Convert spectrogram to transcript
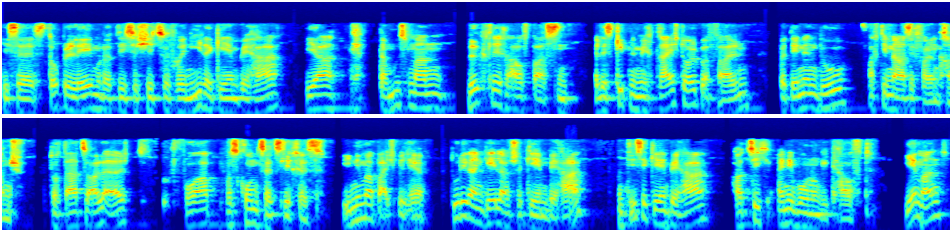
dieses Doppelleben oder diese Schizophrenie der GmbH, ja, da muss man wirklich aufpassen, weil es gibt nämlich drei Stolperfallen, bei denen du auf die Nase fallen kannst. Doch dazu allererst vorab was Grundsätzliches. Ich nehme ein Beispiel her. Du, die Angela, ist eine GmbH und diese GmbH hat sich eine Wohnung gekauft. Jemand,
